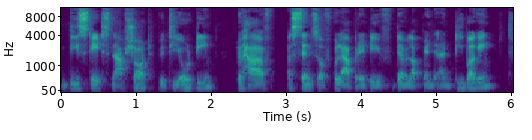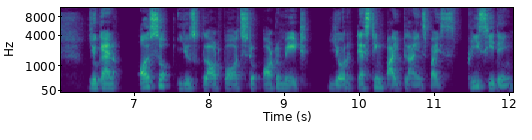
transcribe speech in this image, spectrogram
these state snapshot with your team to have a sense of collaborative development and debugging. You can also use CloudPods to automate your testing pipelines by pre-seeding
